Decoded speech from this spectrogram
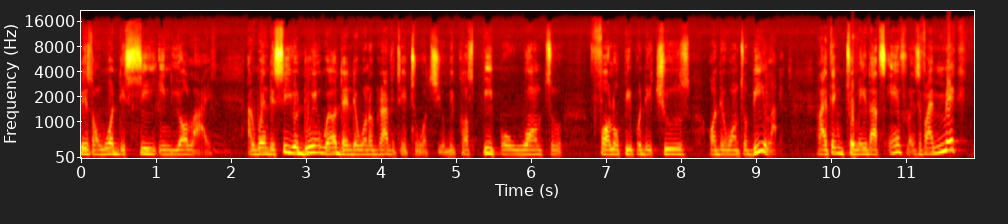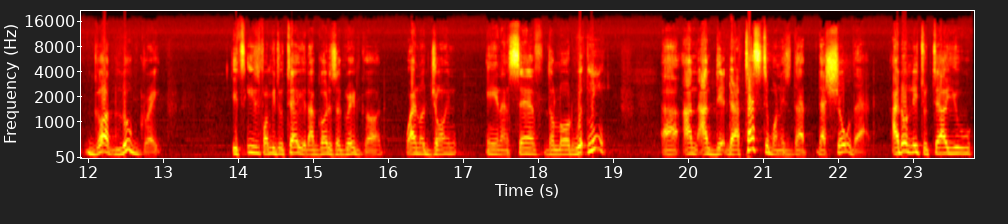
based on what they see in your life. Mm. And when they see you're doing well, then they want to gravitate towards you because people want to follow people they choose or they want to be like. And I think to me that's influence. If I make God look great, it's easy for me to tell you that God is a great God. Why not join in and serve the Lord with me? Uh, and and there are testimonies that, that show that. I don't need to tell you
